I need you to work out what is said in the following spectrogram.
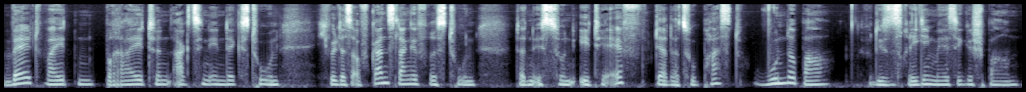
weltweiten, breiten Aktienindex tun, ich will das auf ganz lange Frist tun, dann ist so ein ETF, der dazu passt, wunderbar für dieses regelmäßige Sparen.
